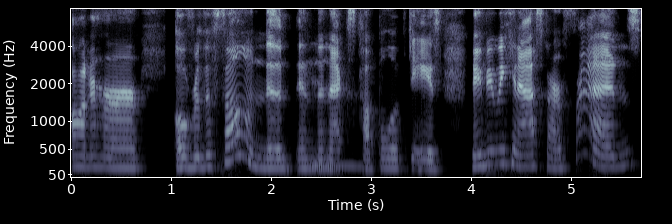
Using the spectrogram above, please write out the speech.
on her over the phone in, in the next couple of days. Maybe we can ask our friends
